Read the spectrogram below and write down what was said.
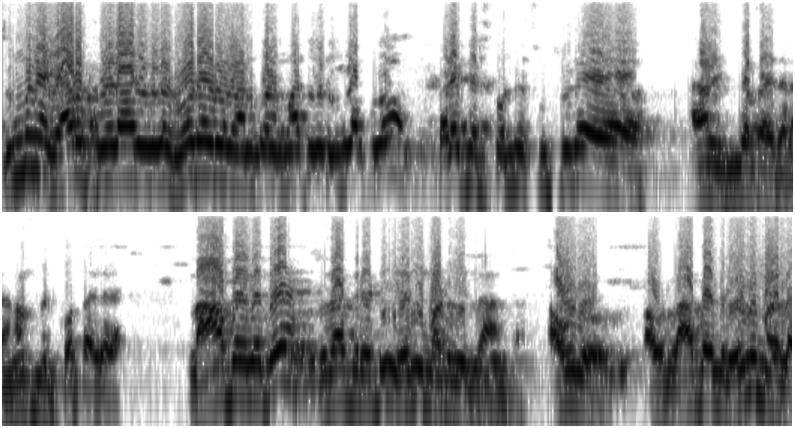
ಸುಮ್ಮನೆ ಯಾರು ಪೋಡಾರಿಗಳು ರೋಡಗಳು ಅನ್ಕೊಂಡು ಮಾತುಗಳು ಈಗಪ್ಪನು ತಲೆ ಕೆಡಿಸ್ಕೊಂಡು ಸುಳ್ಳು ಕೊಡ್ತಾ ಇದ್ದಾರೆ ಅನೌನ್ಸ್ಮೆಂಟ್ ಕೊಡ್ತಾ ಇದ್ದಾರೆ. ಲಾಭ ಇಲ್ಲದೆ ಸುಧಾಕರ್ ರೆಡ್ಡಿ ಏನು ಮಾಡುವುದಿಲ್ಲ ಅಂತ. ಅವರು ಅವ್ರ ಲಾಭ ಇಲ್ಲದೆ ಏನು ಮಾಡಲ್ಲ.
